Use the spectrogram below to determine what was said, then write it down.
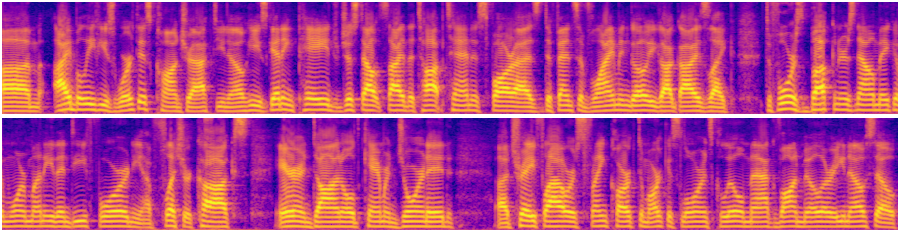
um, I believe he's worth his contract. You know, he's getting paid just outside the top 10 as far as defensive linemen go. You got guys like DeForest Buckner's now making more money than Dee Ford. And you have Fletcher Cox, Aaron Donald, Cameron Jordan, uh, Trey Flowers, Frank Clark, Demarcus Lawrence, Khalil Mack, Von Miller, you know. So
